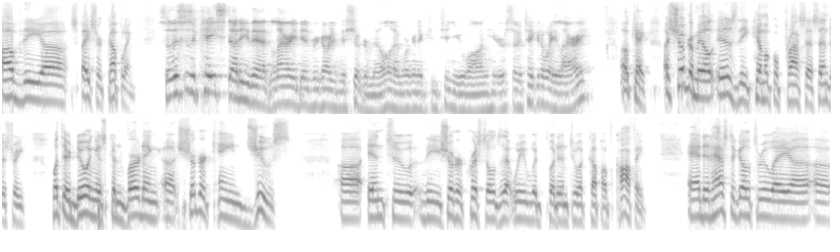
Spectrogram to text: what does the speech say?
of the uh, spacer coupling. So this is a case study that Larry did regarding the sugar mill, and we're going to continue on here. So take it away, Larry. Okay, a sugar mill is the chemical process industry. What they're doing is converting uh, sugar cane juice uh, into the sugar crystals that we would put into a cup of coffee. And it has to go through a, a,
